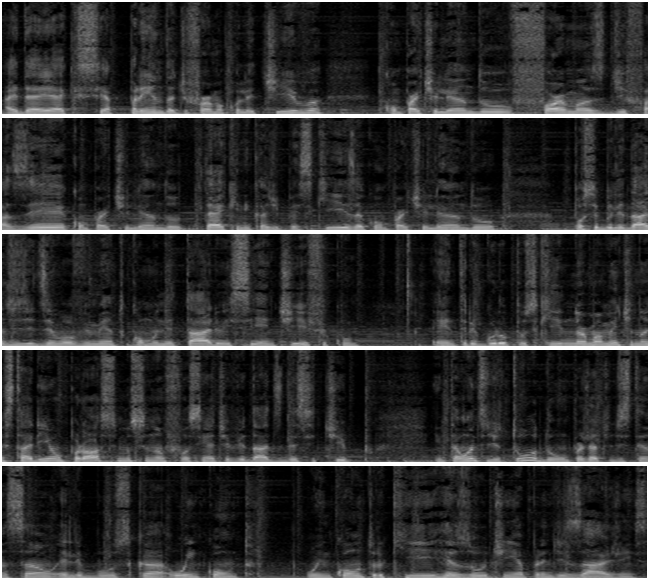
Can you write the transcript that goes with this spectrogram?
A ideia é que se aprenda de forma coletiva, compartilhando formas de fazer, compartilhando técnicas de pesquisa, compartilhando possibilidades de desenvolvimento comunitário e científico entre grupos que normalmente não estariam próximos se não fossem atividades desse tipo. Então, antes de tudo, um projeto de extensão ele busca o encontro, o encontro que resulte em aprendizagens,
